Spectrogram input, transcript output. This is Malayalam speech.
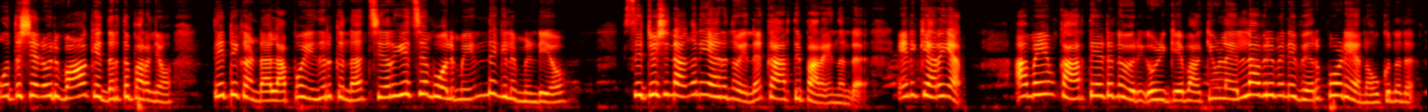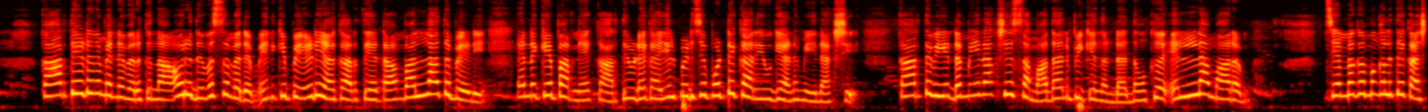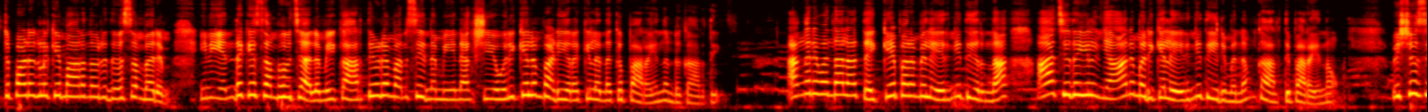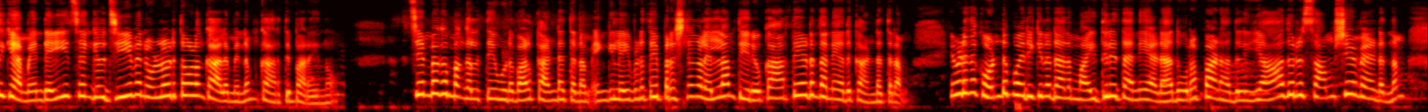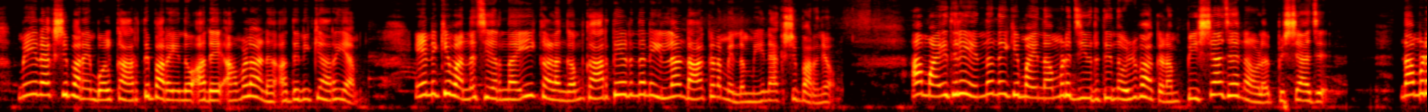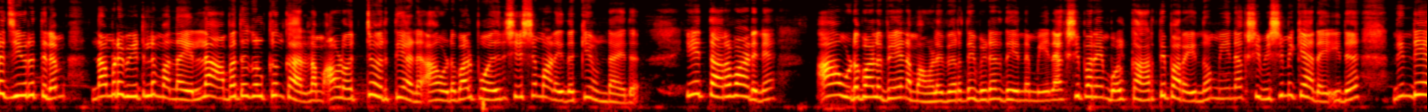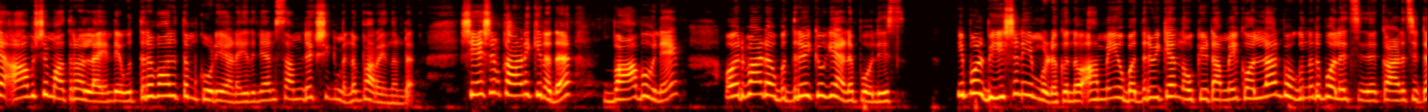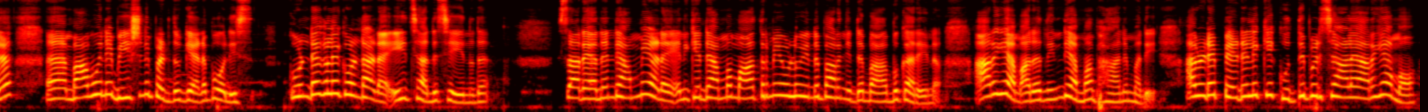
മുത്തശ്ശൻ ഒരു വാക്ക് എതിർത്ത് പറഞ്ഞോ തെറ്റിക്കണ്ടാൽ അപ്പോൾ എതിർക്കുന്ന ചെറിയച്ഛൻ പോലും എന്തെങ്കിലും മിണ്ടിയോ? സിറ്റുവേഷൻ അങ്ങനെയായിരുന്നു എന്ന് കാർത്തി പറയുന്നുണ്ട്. എനിക്കറിയാം. അമ്മയും കാർത്തിയേട്ടനെ ഒരു ഒഴികെ ബാക്കിയുള്ള എല്ലാവരും എന്നെ വെറുപ്പോടെയാണ് നോക്കുന്നത്. കാർത്തിയേട്ടനും എന്നെ വെറുക്കുന്ന ഒരു ദിവസം വരും എനിക്ക് പേടിയാ കാർത്തിയേട്ട വല്ലാത്ത പേടി. എന്നൊക്കെ പറഞ്ഞ് കാർത്തിയുടെ കയ്യിൽ പിടിച്ച് പൊട്ടിക്കരയുകയാണ് മീനാക്ഷി. കാർത്തി വീണ്ടും മീനാക്ഷിയെ സമാധാനിപ്പിക്കുന്നുണ്ട്. നമുക്ക് എല്ലാം മാറും. ചെമ്പകമംഗലത്തെ കഷ്ടപ്പാടുകളൊക്കെ മാറുന്ന ഒരു ദിവസം വരും. ഇനി എന്തൊക്കെ സംഭവിച്ചാലും ഈ കാർത്തിയുടെ മനസ്സിൽ നിന്ന് മീനാക്ഷിയെ ഒരിക്കലും പടിയിറക്കില്ലെന്നൊക്കെ പറയുന്നുണ്ട് കാർത്തി. അങ്ങനെ വന്നാൽ ആ തെക്കേ പറമ്പിൽ എരിഞ്ഞു തീർന്ന ആ ചിതയിൽ ഞാനും ഒരിക്കൽ എരിഞ്ഞു തീരുമെന്നും കാർത്തി പറയുന്നു. വിശ്വസിക്കാം എന്റെ ഈ ചെങ്കിൽ ജീവൻ ഉള്ളിടത്തോളം കാലമെന്നും കാർത്തി പറയുന്നു. ചെമ്പകമംഗലത്തെ ഉടവാൾ കണ്ടെത്തണം എങ്കിൽ ഇവിടുത്തെ പ്രശ്നങ്ങളെല്ലാം തീരൂ. കാർത്തിയേടൻ തന്നെ അത് കണ്ടെത്തണം. ഇവിടുന്ന് കൊണ്ടുപോയിരിക്കുന്നത് അത് മൈഥിലി തന്നെയാണ്. അത് ഉറപ്പാണ്. അതിൽ യാതൊരു സംശയം വേണ്ടെന്നും മീനാക്ഷി പറയുമ്പോൾ കാർത്തി പറയുന്നു അതെ അവളാണ്. അതെനിക്കറിയാം. എനിക്ക് വന്നു ചേർന്ന ഈ കളങ്കം കാർത്തിയേടൻ തന്നെ ഇല്ലാണ്ടാക്കണമെന്നും മീനാക്ഷി പറഞ്ഞു. ആ മൈഥിലി എന്നേക്കുമായി നമ്മുടെ ജീവിതത്തിൽ നിന്ന് ഒഴിവാക്കണം. പിശാചാണ് അവൾ പിശാജ് നമ്മുടെ ജീവിതത്തിലും നമ്മുടെ വീട്ടിലും വന്ന എല്ലാ ആപത്തുകൾക്കും കാരണം അവൾ ഒറ്റ ഒരുത്തിയാണ്. ആ ഉടപാൾ പോയതിനു ശേഷമാണ് ഇതൊക്കെ ഉണ്ടായത്. ഈ തറവാടിന് ആ ഉടപാൾ വേണം. അവളെ വെറുതെ വിടരുത് എന്ന് മീനാക്ഷി പറയുമ്പോൾ കാർത്തി പറയുന്നു മീനാക്ഷി വിഷമിക്കാതെ. ഇത് നിന്റെ ആവശ്യം മാത്രമല്ല. എന്റെ ഉത്തരവാദിത്തം കൂടിയാണ്. ഇത് ഞാൻ സംരക്ഷിക്കുമെന്നും പറയുന്നുണ്ട്. ശേഷം കാണിക്കുന്നത് ബാബുവിനെ ഒരുപാട് ഉപദ്രവിക്കുകയാണ് പോലീസ്. ഇപ്പോൾ ഭീഷണിയും മുഴക്കുന്നു. അമ്മയെ ഉപദ്രവിക്കാൻ നോക്കിയിട്ട് അമ്മയെ കൊല്ലാൻ പോകുന്നത് പോലെ കാണിച്ചിട്ട് ബാബുവിനെ ഭീഷണിപ്പെടുത്തുകയാണ് പോലീസ്. ഗുണ്ടകളെ കൊണ്ടാണ് ഈ ചതി ചെയ്യുന്നത്. സാറേ അതെന്റെ അമ്മയാണ്. എനിക്ക് എന്റെ അമ്മ മാത്രമേ ഉള്ളൂ എന്ന് പറഞ്ഞിട്ട് ബാബു കരയുന്നു. അറിയാം അത് നിന്റെ അമ്മ ഭാനുമതി അവരുടെ പെടലിക്ക് കുത്തിപ്പിടിച്ച ആളെ അറിയാമോ?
